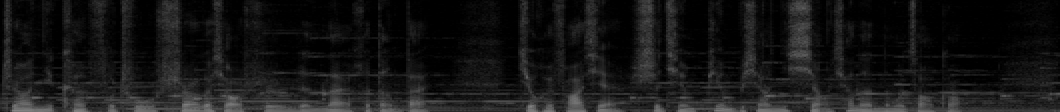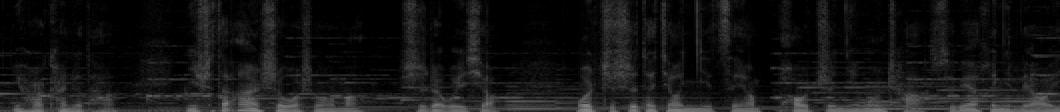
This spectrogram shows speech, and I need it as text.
只要你肯付出十二个小时忍耐和等待，就会发现事情并不像你想象的那么糟糕。”女孩看着他：“你是在暗示我什么吗？”侍者微笑。我只是在教你怎样泡制柠檬茶，随便和你聊一，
